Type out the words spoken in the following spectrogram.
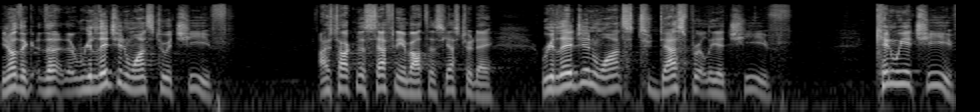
you know the, the, the religion wants to achieve. I was talking to Stephanie about this yesterday. Religion wants to desperately achieve. Can we achieve?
